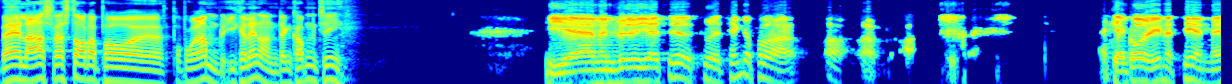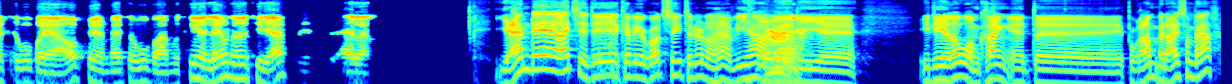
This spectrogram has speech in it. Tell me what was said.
Hvad, Lars, hvad står der på, øh, på programmet i kalenderen den kommende tid? ja, men ved du, jeg sidder sgu og tænker på at... at, at, at Altså, jeg går jo ind og ser en masse opera, jeg opfører en masse opera. Måske at lave noget til jer, Allan. Jamen, det er rigtigt. Det kan vi jo godt se til lytterne her. Vi har jo været i, øh, i dialog omkring et, øh, et program med dig som vært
